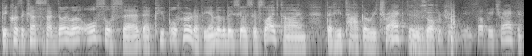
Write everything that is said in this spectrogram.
Because the Knesset Hagdolah also said that people heard at the end of the Beis Yosef's lifetime that he taka retracted. He himself returned. He himself retracted.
